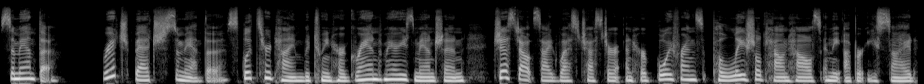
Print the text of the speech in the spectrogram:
Samantha. Rich Betch Samantha splits her time between her Grandmary's mansion just outside Westchester and her boyfriend's palatial townhouse in the Upper East Side,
